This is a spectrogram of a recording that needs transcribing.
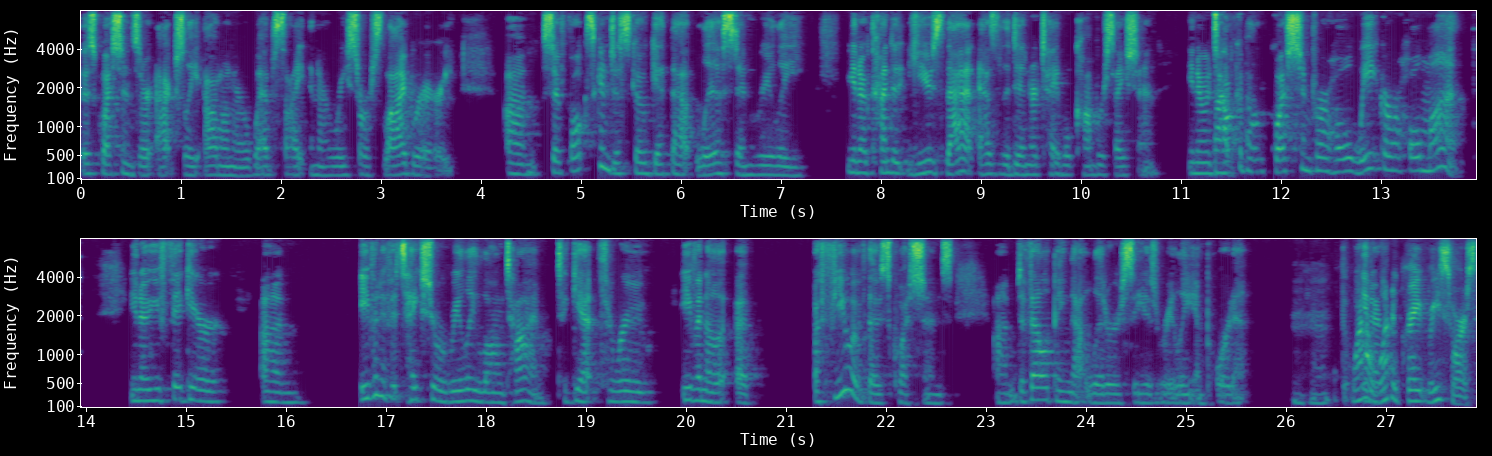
Those questions are actually out on our website in our resource library. Um, so folks can just go get that list and really, you know, kind of use that as the dinner table conversation, you know, and wow. talk about a question for a whole week or a whole month. You know, you figure, um, even if it takes you a really long time to get through even a, a, a few of those questions, um, developing that literacy is really important. Mm-hmm. Wow, you know, what a great resource.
